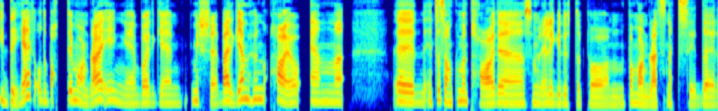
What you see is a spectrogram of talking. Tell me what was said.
ideer og debatt i Morgenbladet, Ingeborg Misje Bergem, hun har jo en interessant kommentar uh, som ligger ute på, på Morgenbladets nettsider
